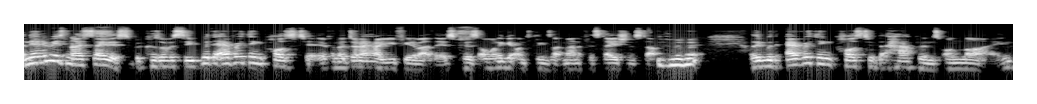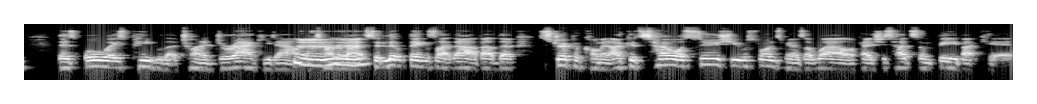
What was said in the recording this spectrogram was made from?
And the only reason i say this is because obviously with everything positive and i don't know how you feel about this because i want to get onto things like manifestation stuff Mhm. I think with everything positive that happens online, there's always people that are trying to drag you down. They're trying to like mm-hmm. so little things like that about the stripper comment. I could tell as soon as she responded to me, I was like, wow, okay, she's had some feedback here.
